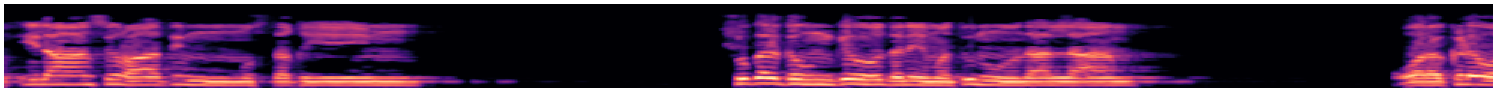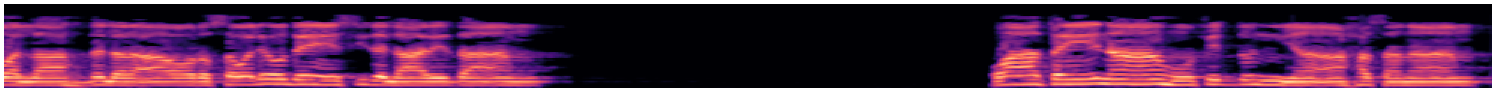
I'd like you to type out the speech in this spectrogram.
إلى صراط مستقيم. شکر کو ان کے دنے متنو داللہ ورکڑو اللہ دلرا اور سولو دے سید لارتام واتیناہو فی الدنیا حسنا.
